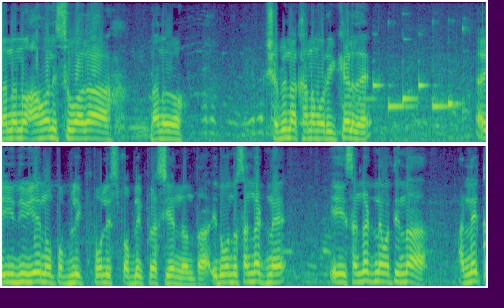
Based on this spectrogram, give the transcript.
ನನ್ನನ್ನು ಆಹ್ವಾನಿಸುವಾಗ ನಾನು ಶಬೀನಾ ಖಾನ್ ಅವರಿಗೆ ಕೇಳಿದೆ, ಇದು ಏನು ಪಬ್ಲಿಕ್ ಪೊಲೀಸ್ ಪಬ್ಲಿಕ್ ಪ್ರೆಸ್ ಏನು ಅಂತ. ಇದು ಒಂದು ಸಂಘಟನೆ. ಈ ಸಂಘಟನೆ ವತಿಯಿಂದ ಅನೇಕ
